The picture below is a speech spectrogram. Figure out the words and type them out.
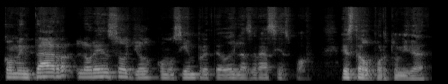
comentar, Lorenzo, yo como siempre te doy las gracias por esta oportunidad.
